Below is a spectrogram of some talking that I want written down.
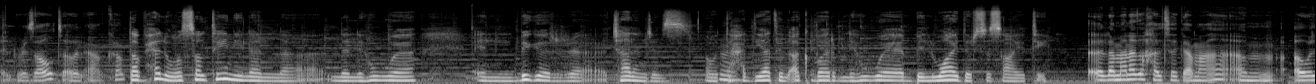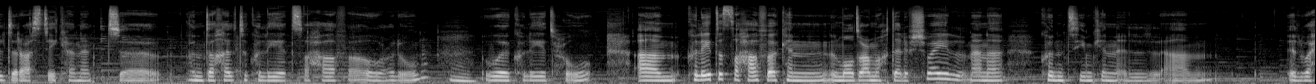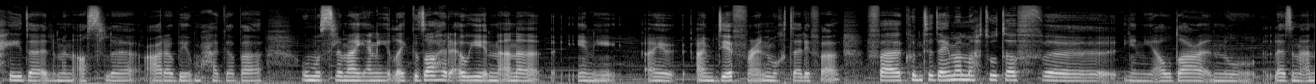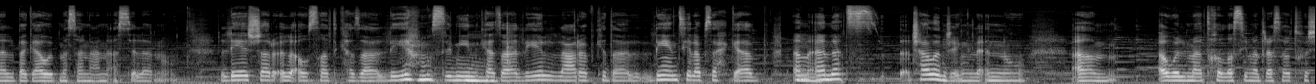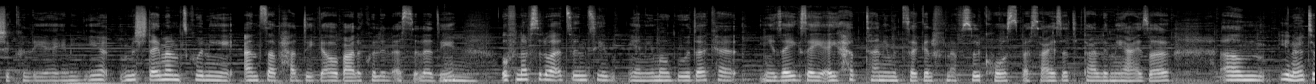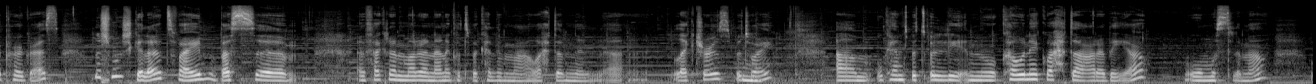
ال result أو ال outcome طب حلو وصلتيني لل... للي هو ال bigger challenges أو التحديات الأكبر اللي هو بال wider society لما أنا دخلت الجامعة أول دراستي كانت آه، كنت دخلت كلية صحافة وعلوم وكلية حقوق. كلية الصحافة كان الموضوع مختلف شوي لأن أنا كنت يمكن الوحيدة اللي من أصل عربي ومحجبة ومسلمة. يعني like ظاهر قوي إن أنا يعني I, I'm different مختلفة. فكنت دايما محطوطة في يعني أوضاع إنه لازم أنا اللي بجاوب مثلا عن أسئلة إنه ليه الشرق الأوسط كذا؟ ليه المسلمين مم. كذا؟ ليه العرب كذا؟ ليه أنتي لابسة حجاب؟ and, and that's challenging لأنه um, أول ما تخلصي مدرسة وتخشي كلية يعني مش دايما بتكوني أنسب حد يجاوب على كل الأسئلة دي. مم. وفي نفس الوقت انت يعني موجودة ك يعني زيك زي أي حد تاني متسجل في نفس الكورس بس عايزة تتعلمي عايزة um, you know to progress. مش مشكلة it's fine. بس um, فاكرة المرة إن أنا كنت بكلم مع واحدة من ال uh, lecturers بتوعي؟ um, وكانت بتقولي إنه كونك واحدة عربية ومسلمة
